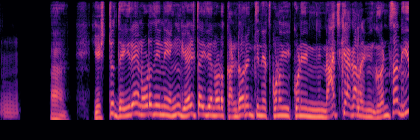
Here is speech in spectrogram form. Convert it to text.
ಹ್ಮ್. ಹಾ. ಎಷ್ಟು ಧೈರ್ಯ ನೋಡು ನೀನ್ ಹೆಂಗ್ ಹೇಳ್ತಾ ಇದೀಯ ನೋಡು ಕಂಡೋರಂತೀನಿ ಎತ್ಕೊಂಡೋಗಿ ಇಟ್ಕೊಂಡಿದೀನಿ ನಾಚಿಕೆ ಆಗಲ್ಲ ನಿನ್ ಗಂಡ್ಸ ನೀನ್.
